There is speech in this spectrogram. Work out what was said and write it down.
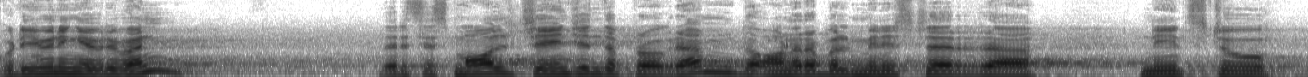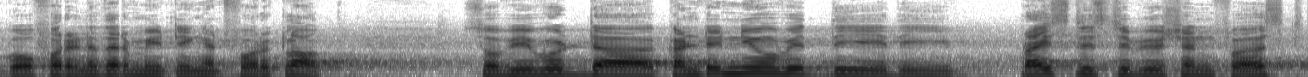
Good evening, everyone. There is a small change in the program. The Honorable Minister uh, needs to go for another meeting at 4 o'clock. So we would uh, continue with the, the price distribution first,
